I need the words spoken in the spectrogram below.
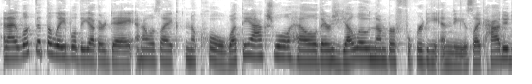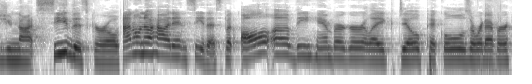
And I looked at the label the other day and I was like, Nicole, what the actual hell? There's yellow number 40 in these. Like, how did you not see this, girl? I don't know how I didn't see this, but all of the hamburger, like dill pickles or whatever,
